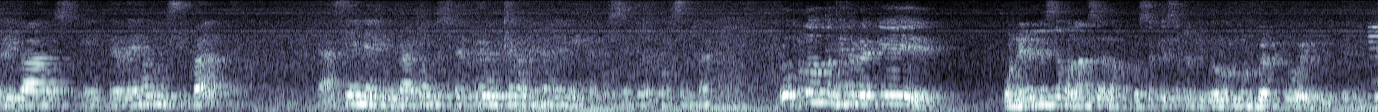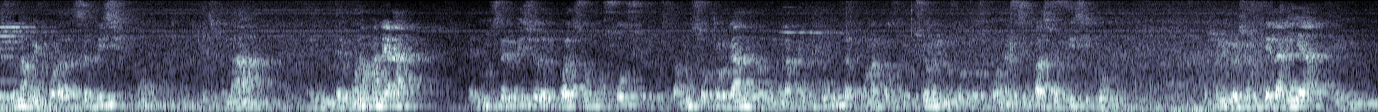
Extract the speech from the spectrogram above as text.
privados en terreno municipal, así en el lugar donde usted pregunte manejan el 20% del porcentaje. Por otro lado, también habría que poner en esa balanza de la propuesta que hace el regidor Norberto, que es una mejora del servicio, ¿no? Que es una, de alguna manera, en un servicio del cual somos socios, o estamos otorgando de manera conjunta con la construcción y nosotros con el espacio físico, es una inversión que él haría en,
